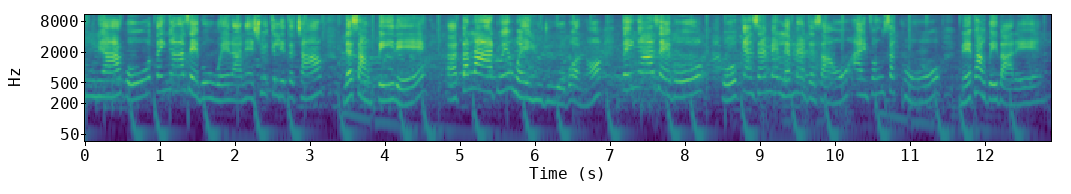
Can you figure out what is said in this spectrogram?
သူများကို350ဘိုးဝယ်တာနဲ့ရွှေကလစ်တစ်ချောင်းလက်ဆောင်ပေးတယ်အာတလအတွင်းဝယ်ယူသူကိုပေါ့နော်350ဘိုးကိုကန်ဆယ်မဲ့လက်မှတ်တစ်စောင် iPhone 7ကိုမဲဖောက်ပေးပါတယ်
